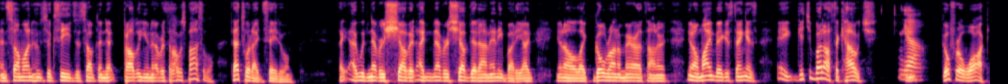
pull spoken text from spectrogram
and someone who succeeds at something that probably you never thought was possible. That's what I'd say to them. I, I would never shove it. I'd never shoved it on anybody. I'd, you know, like go run a marathon or, you know, my biggest thing is, hey, get your butt off the couch yeah. go for a walk.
